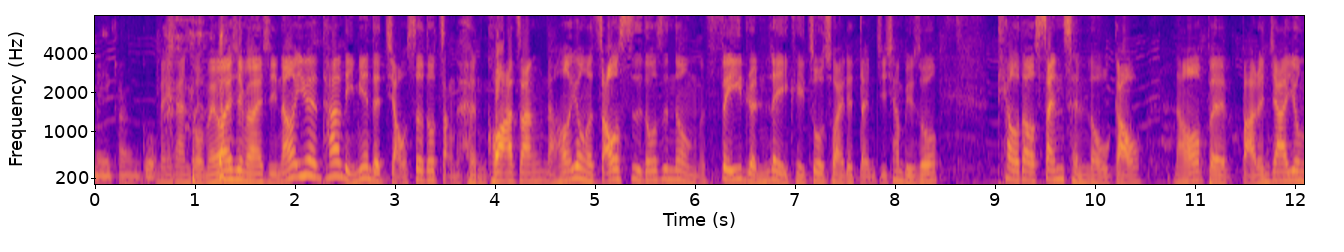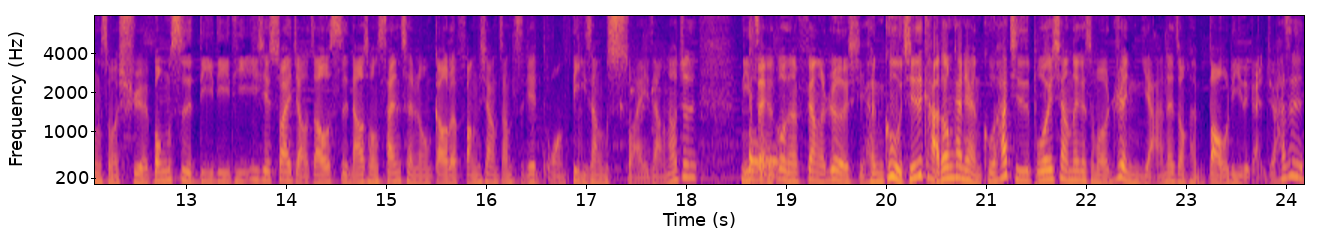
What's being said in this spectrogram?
没看过。没看过，没关系，没关系。然后因为它里面的角色都长得很夸张，然后用的招式都是那种非人类可以做出来的等级，像比如说跳到三层楼高，然后把把人家用什么雪崩式 DDT 一些摔跤招式，然后从三层楼高的方向这样直接往地上摔，这样，然后就是你整个过程非常的热血，很酷。其实卡通看起来很酷，它其实不会像那个什么刃牙那种很暴力的感觉，它是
